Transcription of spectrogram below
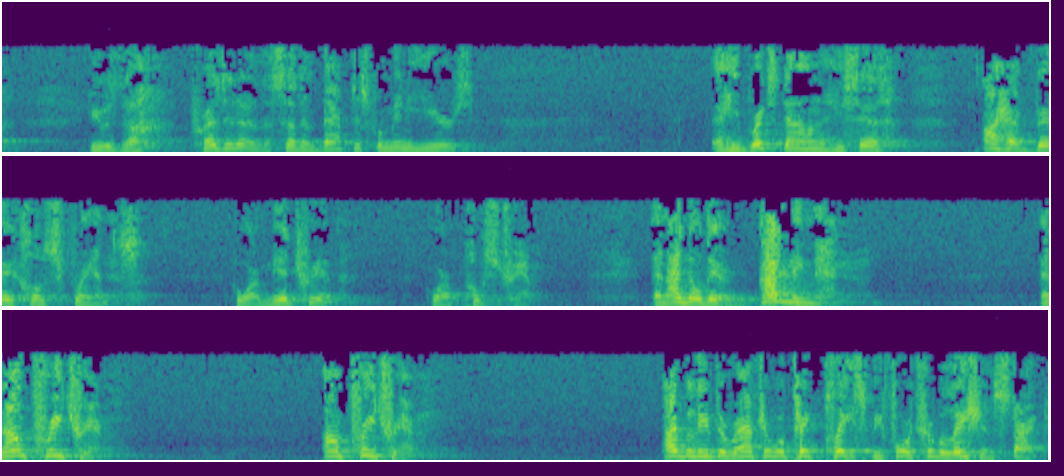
He was the president of the Southern Baptist for many years. And he breaks down and he says, I have very close friends who are mid trib, who are post trib. And I know they're godly men. And I'm pre trib. I'm pre trib. I believe the rapture will take place before tribulations start.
